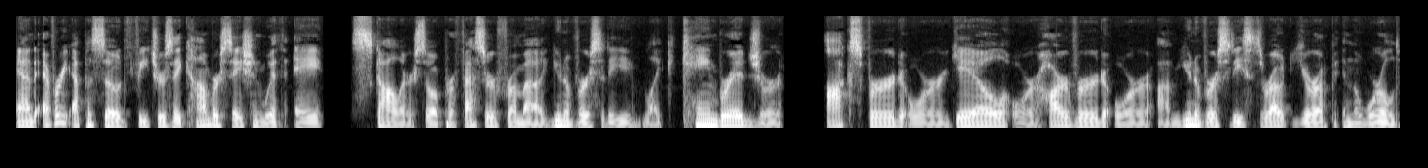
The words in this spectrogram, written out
And every episode features a conversation with a scholar. So a professor from a university like Cambridge or Oxford or Yale or Harvard or um, universities throughout Europe in the world.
